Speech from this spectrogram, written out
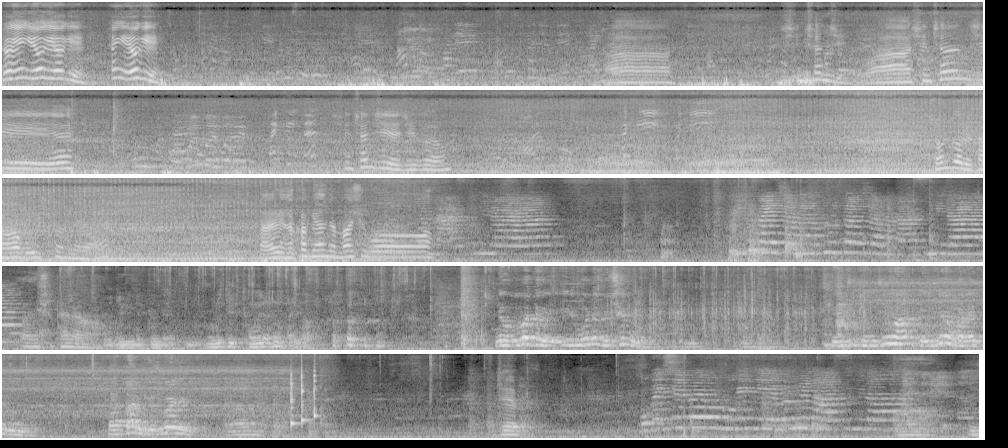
여기, 여기, 여기, 형님, 여기. 아, 신천지. 와, 신천지에, 신천지에 지금 전도를 당하고 있었네요. 자, 여기서 커피 한 잔 마시고. 아, 근데 우리 둘 동일한 거 아이가? 내가 우리한테 이름 올려도 처음이야. 경주, 경주, 경주랑 가려 했더니, 나 다음에 경주 가야 되겠다. 이제 518번 고객님, 분류 나왔습니다.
